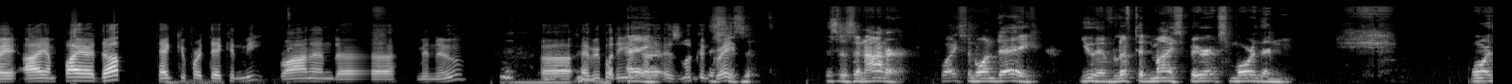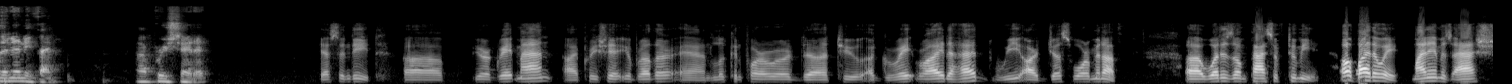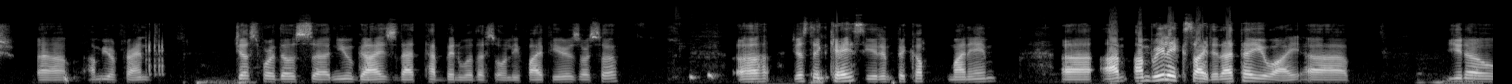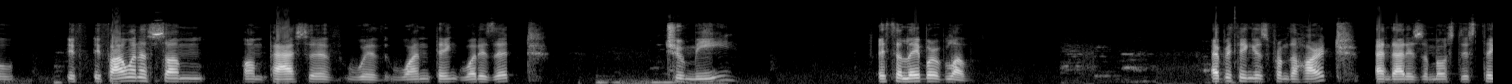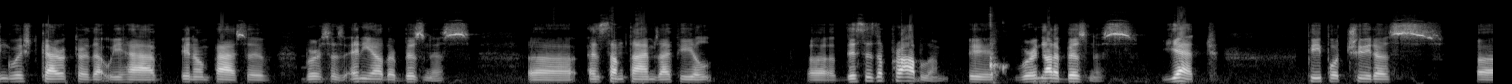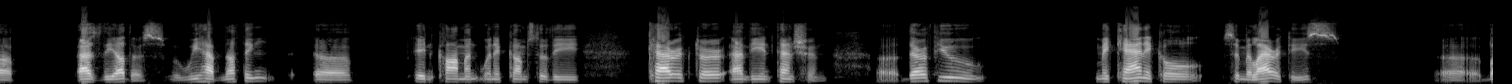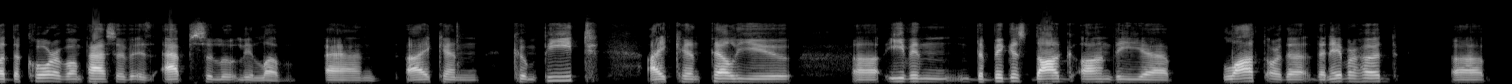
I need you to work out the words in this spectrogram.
I am fired up. Thank you for taking me, Ron and uh, Minu. Uh, everybody Hey, uh, is looking This great. is, this is an honor. Twice in one day, you have lifted my spirits more than more than anything. I appreciate it. Yes, indeed. Uh, you're a great man. I appreciate you, brother, and looking forward uh, to a great ride ahead. We are just warming up. Uh, what is on passive to me? Oh, by the way, my name is Ash. Uh, I'm your friend. Just for those uh, new guys that have been with us only five years or so, uh, just in case you didn't pick up my name, uh, I'm I'm really excited. I tell you why. Uh, you know, if if I want to sum on passive with one thing, what is it? To me, it's a labor of love. Everything is from the heart, and that is the most distinguished character that we have in on passive versus any other business. Uh, and sometimes I feel uh, this is a problem. If we're not a business, yet people treat us uh, as the others. We have nothing uh, in common when it comes to the character and the intention. Uh, there are a few mechanical similarities, uh, but the core of OnPassive is absolutely love. And I can compete. I can tell you, uh, even the biggest dog on the uh, lot or the, the neighborhood, uh,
